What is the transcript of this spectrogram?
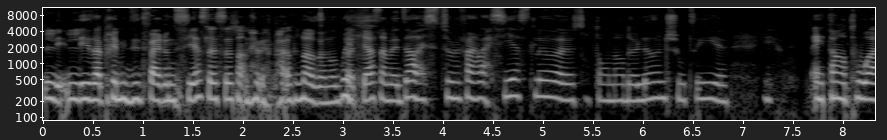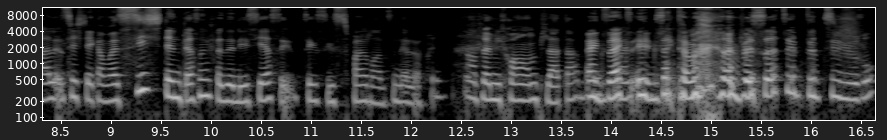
les, les après-midi de faire une sieste. Là, ça, j'en avais parlé dans un autre Oui. podcast. Elle m'a dit ah, si tu veux faire la sieste là, euh, sur ton heure de lunch ou tu sais. euh, étends-toi, là. Tu sais, j'étais comme, ah, si j'étais une personne qui faisait des siestes, c'est, super gentil de l'offrir. entre le micro-ondes puis la table. Exact, Ouais. exactement. un peu ça, tu sais, tout petit bureau.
